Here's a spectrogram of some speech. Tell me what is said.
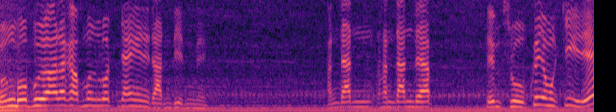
มึงเบื่อแล้วครับมึงรถใหญ่ในดันดินนี่หันดันหันดันแบบเต็มสูบขึ้นเมื่อกี้ดิ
